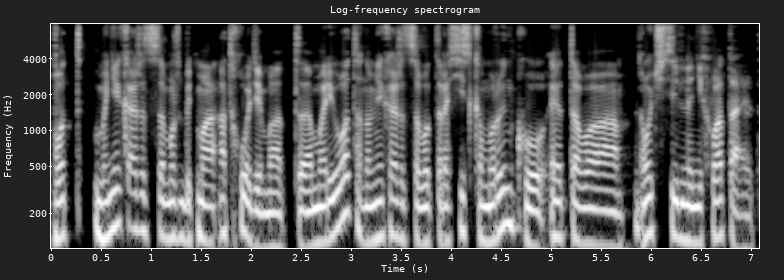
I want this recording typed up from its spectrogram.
Вот мне кажется, может быть, мы отходим от э, Мариота, но мне кажется, вот российскому рынку этого очень сильно не хватает.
